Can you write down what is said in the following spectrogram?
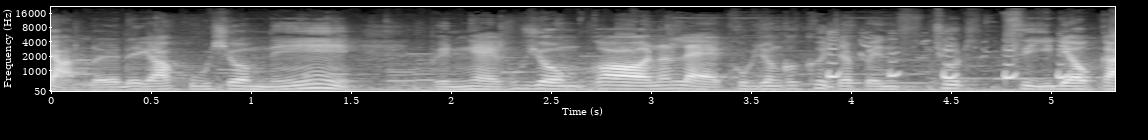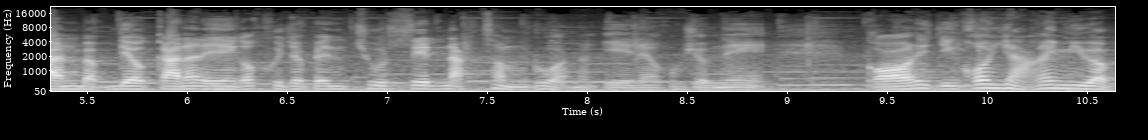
จัดเลยนะครับคุณผู้ชมนี่เป็นไงคุณผู้ชมก็นั่นแหละคุณผู้ชมก็คือจะเป็นชุดสีเดียวกันแบบเดียวกันนั่นเองก็คือจะเป็นชุดเซตนักสำรวจนั่นเองนะคุณผู้ชมนี่ ก็ที่จริงเขาอยากให้มีแบบ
